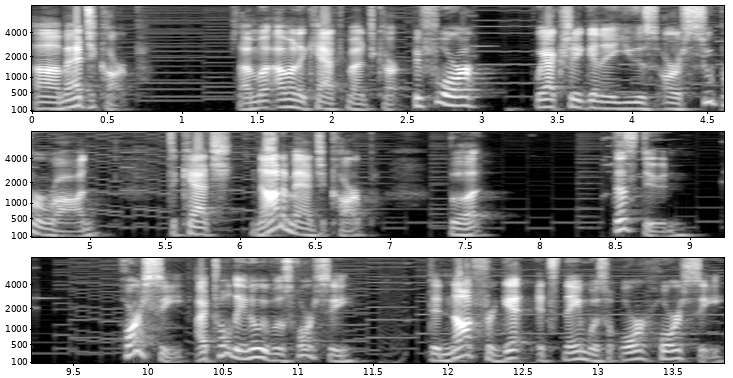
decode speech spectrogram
uh, Magikarp. So I'm, I'm gonna catch Magikarp. Before, we're actually gonna use our Super Rod to catch not a Magikarp, but this dude. Horsea. I totally knew it was Horsea. Did not forget its name was or Horsea.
